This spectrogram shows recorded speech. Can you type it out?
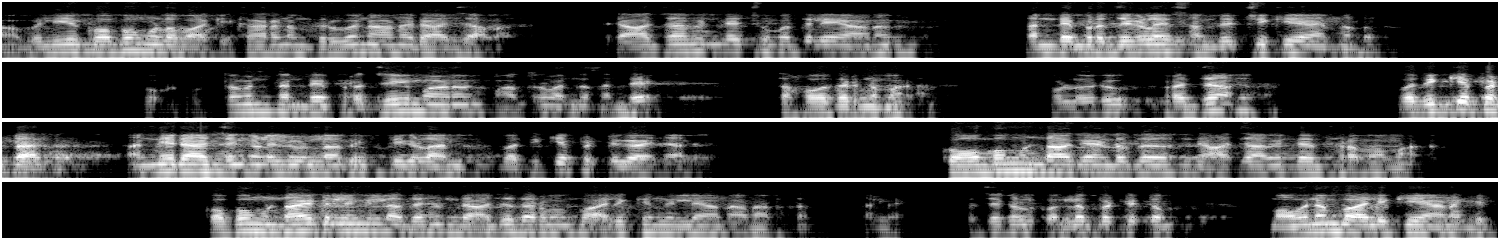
വലിയ കോപമുളവാക്കി കാരണം ധ്രുവനാണ് രാജാവ്. രാജാവിന്റെ ചുമതലയാണ് തന്റെ പ്രജകളെ സംരക്ഷിക്കുക എന്നുള്ളത്. ഉത്തമൻ തന്റെ പ്രജയുമാണ് മാത്രമല്ല തന്റെ സഹോദരനുമാണ്. അപ്പോൾ ഒരു പ്രജ വധിക്കപ്പെട്ടാൽ അന്യരാജ്യങ്ങളിലുള്ള വ്യക്തികളാൽ വധിക്കപ്പെട്ടു കഴിഞ്ഞാൽ കോപമുണ്ടാകേണ്ടത് രാജാവിന്റെ ധർമ്മമാണ്. കോപമുണ്ടായിട്ടില്ലെങ്കിൽ അദ്ദേഹം രാജധർമ്മം പാലിക്കുന്നില്ല എന്നാണ് അർത്ഥം അല്ലെ? പ്രജകൾ കൊല്ലപ്പെട്ടിട്ടും മൗനം പാലിക്കുകയാണെങ്കിൽ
